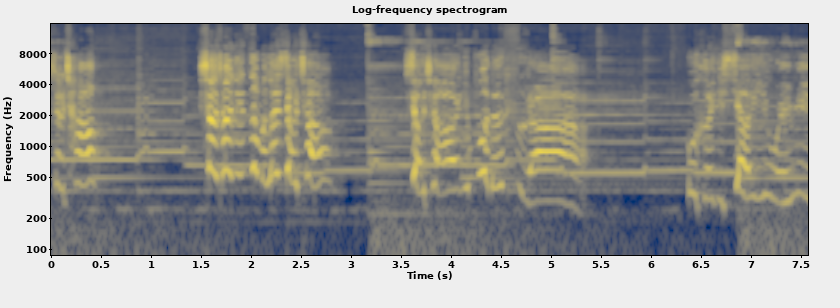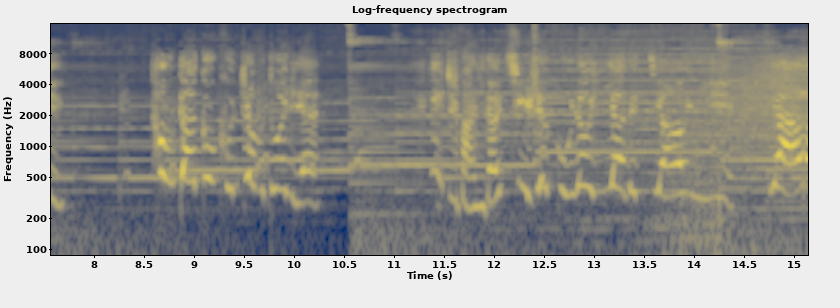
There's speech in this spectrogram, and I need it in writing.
小乔小乔你怎么了小乔？小乔你不能死啊！我和你相依为命同甘共苦这么多年一直把你当亲生骨肉一样的教你养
